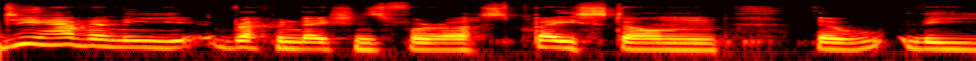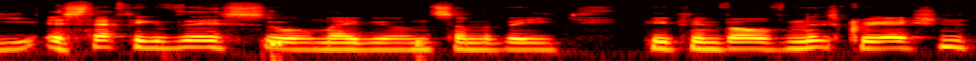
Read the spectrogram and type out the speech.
do you have any recommendations for us based on the the aesthetic of this, or maybe on some of the people involved in its creation?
